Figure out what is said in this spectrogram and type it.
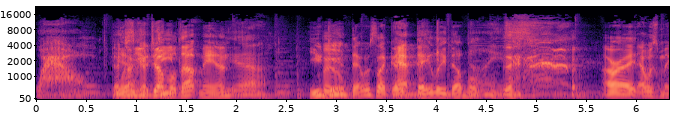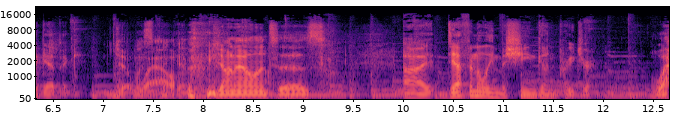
Wow. That Yeah. just You got doubled deep. up, man. Yeah. You Boom. did. That was like a Epic. daily double. Nice. All right. That was McEpic. Jo- was wow. spectacular. Jon Allen says, Uh, definitely Machine Gun Preacher. "Wow."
